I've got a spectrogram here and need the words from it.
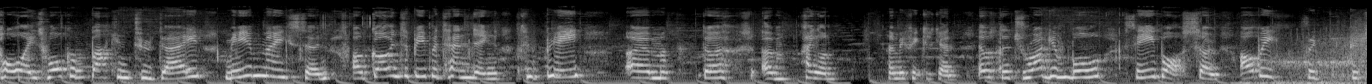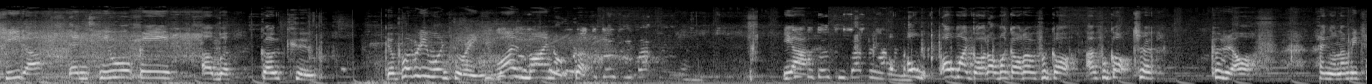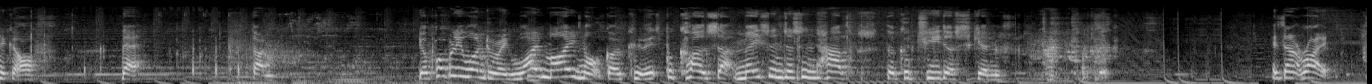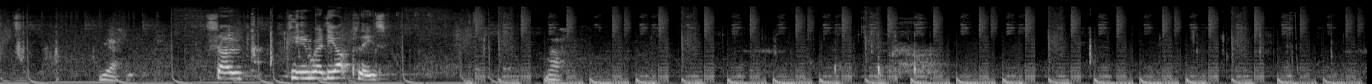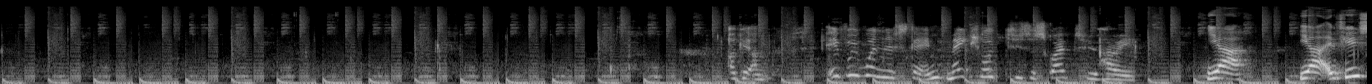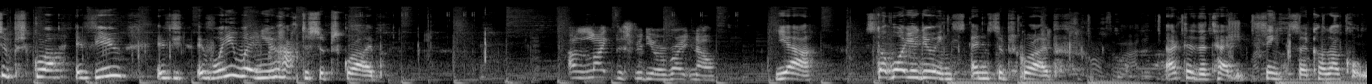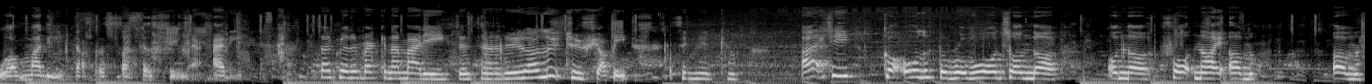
toys, welcome back and today. Me and Mason are going to be pretending to be um the um hang on. Let me think again. It was the Dragon Ball Z boss. So I'll be Vegeta and he will be um Goku. You're probably wondering why am I not Goku the Goku battery one. yeah. Got the Goku battery one. oh oh my god oh my god I forgot. I forgot to put it off. Hang on let me take it off. There Done. You're probably wondering why am I not Goku? It's because that Mason doesn't have the Vegeta skin. Is that right? Yeah. So, can you ready up, please? Nah. Okay, um, if we win this game, make sure to subscribe to Harry. Yeah, yeah. If you subscribe, if you, if if we win, you have to subscribe. And like this video right now. Yeah. Stop what you're doing and subscribe. After the teddy, think so cause I call a muddy, that's a sucker thing addy. Stuck with the back in the muddy, just gonna do the loot too shoppy. I actually got all of the rewards on the on the Fortnite um um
